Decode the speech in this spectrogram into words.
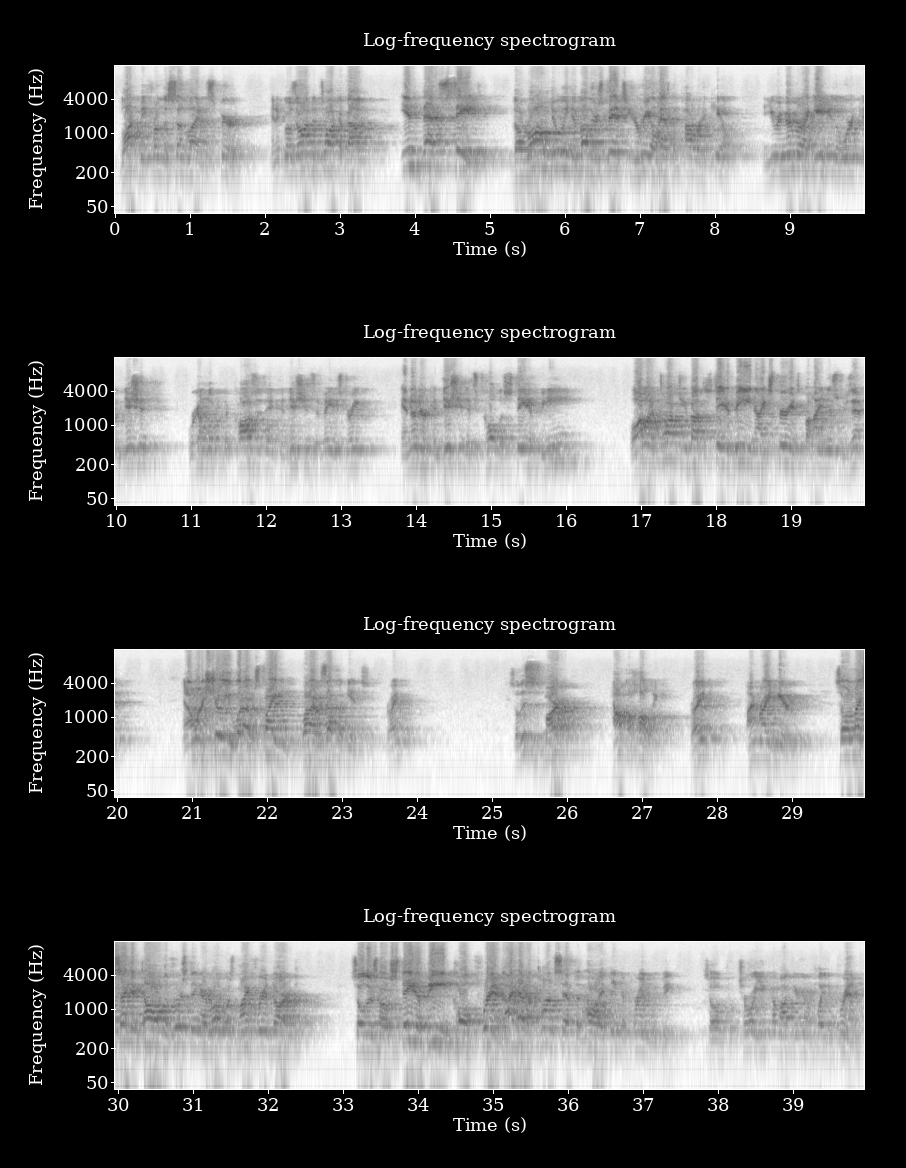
block me from the sunlight of the Spirit. And it goes on to talk about in that state, the wrongdoing of others, fancy to real, has the power to kill. And you remember I gave you the word condition? We're going to look at the causes and conditions that made us drink. And under condition, it's called a state of being. Well, I want to talk to you about the state of being I experienced behind this resentment. And I want to show you what I was fighting, what I was up against, right? So this is Mark, alcoholic, right? I'm right here. So in my second column, the first thing I wrote was my friend Art. So there's a state of being called friend. I have a concept of how I think a friend would be. So Troy, you come up, you're going to play the friend.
